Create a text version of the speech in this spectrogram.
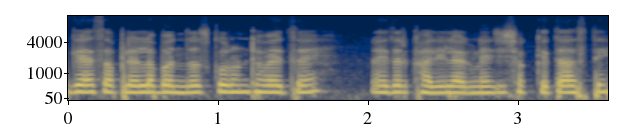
गॅस आपल्याला बंदच करून ठेवायचा आहे नाहीतर खाली लागण्याची शक्यता असते.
